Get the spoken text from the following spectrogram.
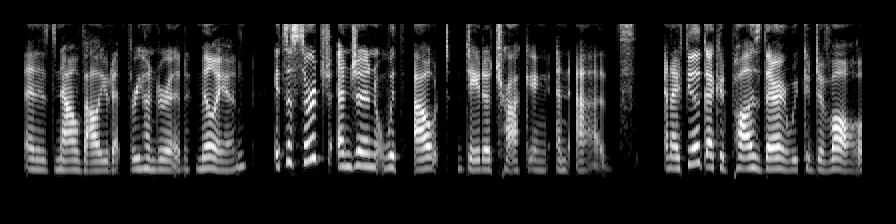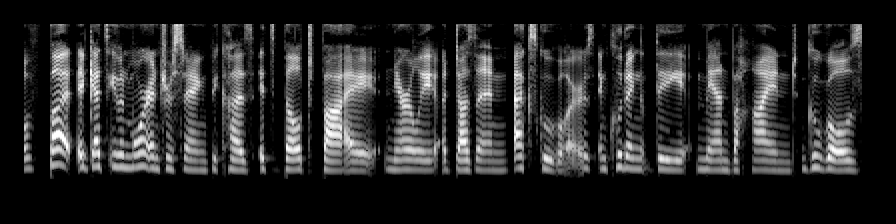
and is now valued at 300 million. It's a search engine without data tracking and ads. And I feel like I could pause there and we could devolve. But it gets even more interesting because it's built by nearly a dozen ex Googlers, including the man behind Google's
